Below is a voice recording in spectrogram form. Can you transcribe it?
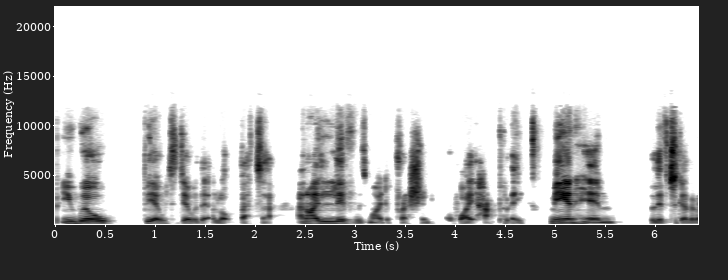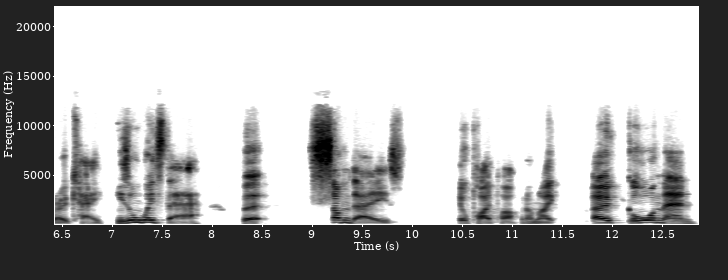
but you will be able to deal with it a lot better. And I live with my depression quite happily. Me and him live together okay. He's always there, but some days he'll pipe up and I'm like, oh, go on then,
